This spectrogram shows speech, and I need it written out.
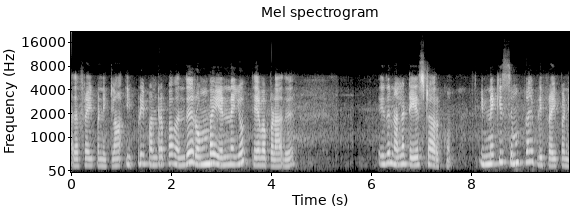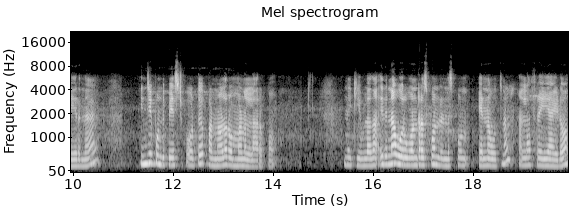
அதை ஃப்ரை பண்ணிக்கலாம். இப்படி பண்ணுறப்ப வந்து ரொம்ப எண்ணெயும் தேவைப்படாது. இது நல்ல டேஸ்ட்டாக இருக்கும். இன்றைக்கி சிம்பிளாக இப்படி ஃப்ரை பண்ணியிருந்தேன். இஞ்சி பூண்டு பேஸ்ட் போட்டு பண்ணாலும் ரொம்ப நல்லாயிருக்கும். இன்றைக்கி இவ்வளோ தான் இதுனா ஒரு ஒன்றரை ஸ்பூன் ரெண்டு ஸ்பூன் எண்ணெய் ஊற்றினா நல்லா ஃப்ரை ஆகிடும்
